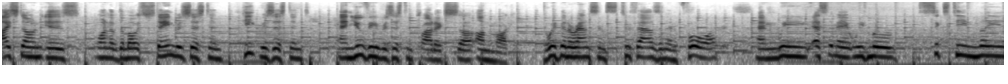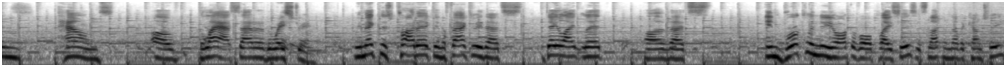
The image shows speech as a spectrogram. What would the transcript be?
Icestone is one of the most stain resistant, heat resistant, and UV resistant products uh, on the market. We've been around since 2004 and we estimate we've moved 16 million pounds of glass out of the waste stream. We make this product in a factory that's daylight lit, uh, that's in Brooklyn, New York, of all places. It's not in another country.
